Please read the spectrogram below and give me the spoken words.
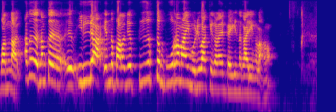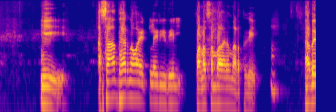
വന്നാൽ അത് നമുക്ക് ഇല്ല എന്ന് പറഞ്ഞ് തീർത്തും പൂർണമായും ഒഴിവാക്കി കളയാൻ കഴിയുന്ന കാര്യങ്ങളാണോ? ഈ അസാധാരണമായിട്ടുള്ള രീതിയിൽ പണസമ്പാദനം നടത്തുകയും. അത്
